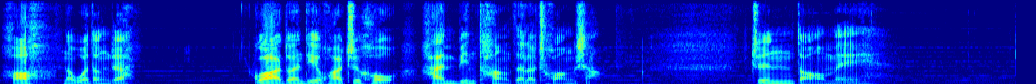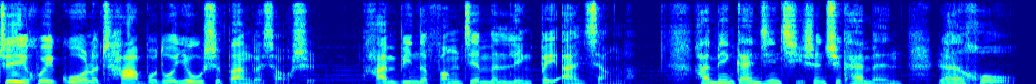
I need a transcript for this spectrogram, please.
好，那我等着。挂断电话之后，韩冰躺在了床上。真倒霉。这回过了差不多又是半个小时，韩冰的房间门铃被按响了。韩冰赶紧起身去开门，然后。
